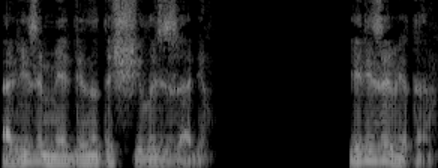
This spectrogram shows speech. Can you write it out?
а Лиза медленно тащилась сзади. — Елизавета,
